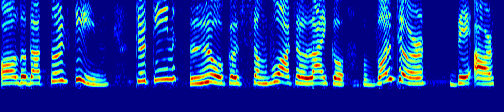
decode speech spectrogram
although the turkey Turkey look somewhat like a vulture. They are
